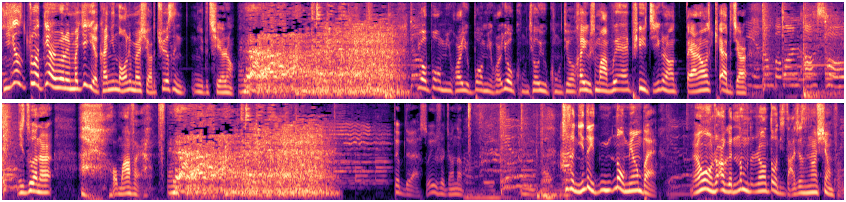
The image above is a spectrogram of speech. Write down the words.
你现在坐电影院里面一眼看，你脑里面想的全是你你的前任。要爆米花有爆米花，要空调有空调，还有什么 VIP 几个人单人看的间儿.你坐那儿，哎，好麻烦呀，对不对？所以说真的，就是你得弄明白。然后我说二哥，那么多人到底咋才能幸福了？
